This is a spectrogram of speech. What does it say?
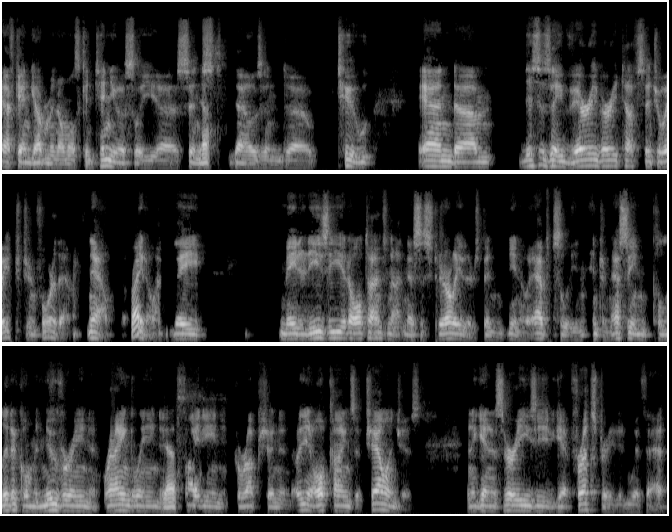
Afghan government almost continuously uh, since yeah. 2002, and um, this is a very very tough situation for them. Now, right. you know, they made it easy at all times, not necessarily. There's been, you know, absolutely internecine political maneuvering and wrangling and yes. fighting and corruption and, you know, all kinds of challenges. And again, it's very easy to get frustrated with that.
